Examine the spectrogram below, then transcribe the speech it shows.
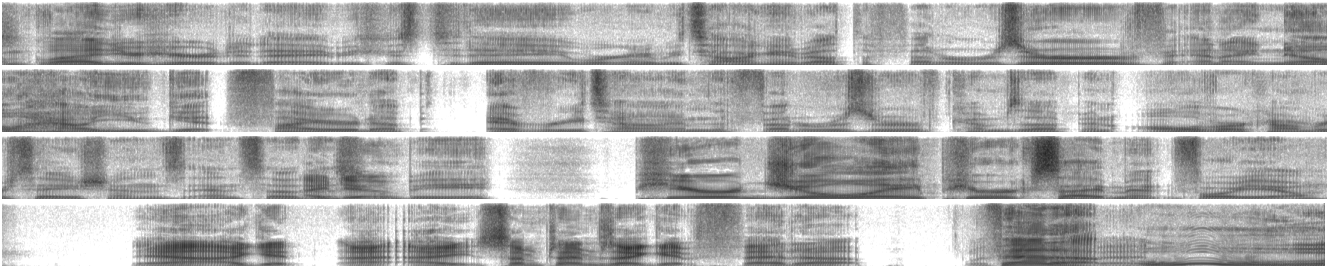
I'm glad you're here today because today we're going to be talking about the Federal Reserve, and I know how you get fired up every time the Federal Reserve comes up in all of our conversations, and so this will be pure joy, pure excitement for you. Yeah, I get, I, I sometimes I get fed up. Fed up. Fed. Ooh,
